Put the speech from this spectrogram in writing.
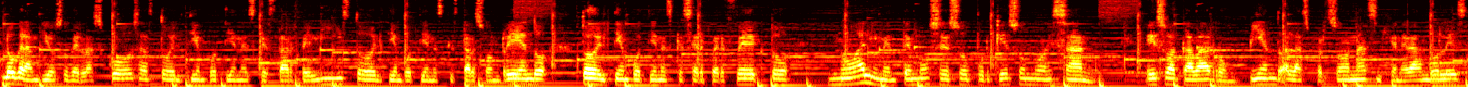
lo grandioso de las cosas, todo el tiempo tienes que estar feliz, todo el tiempo tienes que estar sonriendo, todo el tiempo tienes que ser perfecto. No alimentemos eso porque eso no es sano. Eso acaba rompiendo a las personas y generándoles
